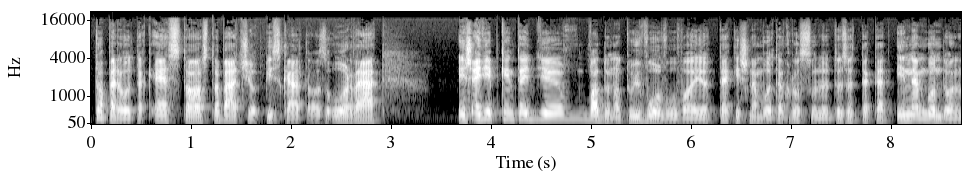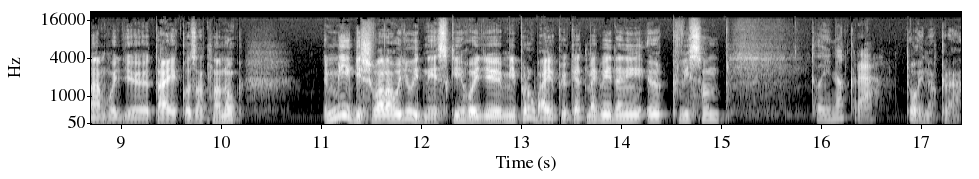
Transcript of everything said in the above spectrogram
taperoltak ezt, azt, a bácsi ott piszkálta az orrát, és egyébként egy vadonatúj Volvo-val jöttek, és nem voltak rosszul öltözöttek, tehát én nem gondolnám, hogy tájékozatlanok. Mégis valahogy úgy néz ki, hogy mi próbáljuk őket megvédeni, ők viszont... Tojnak rá? Tojnak rá.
